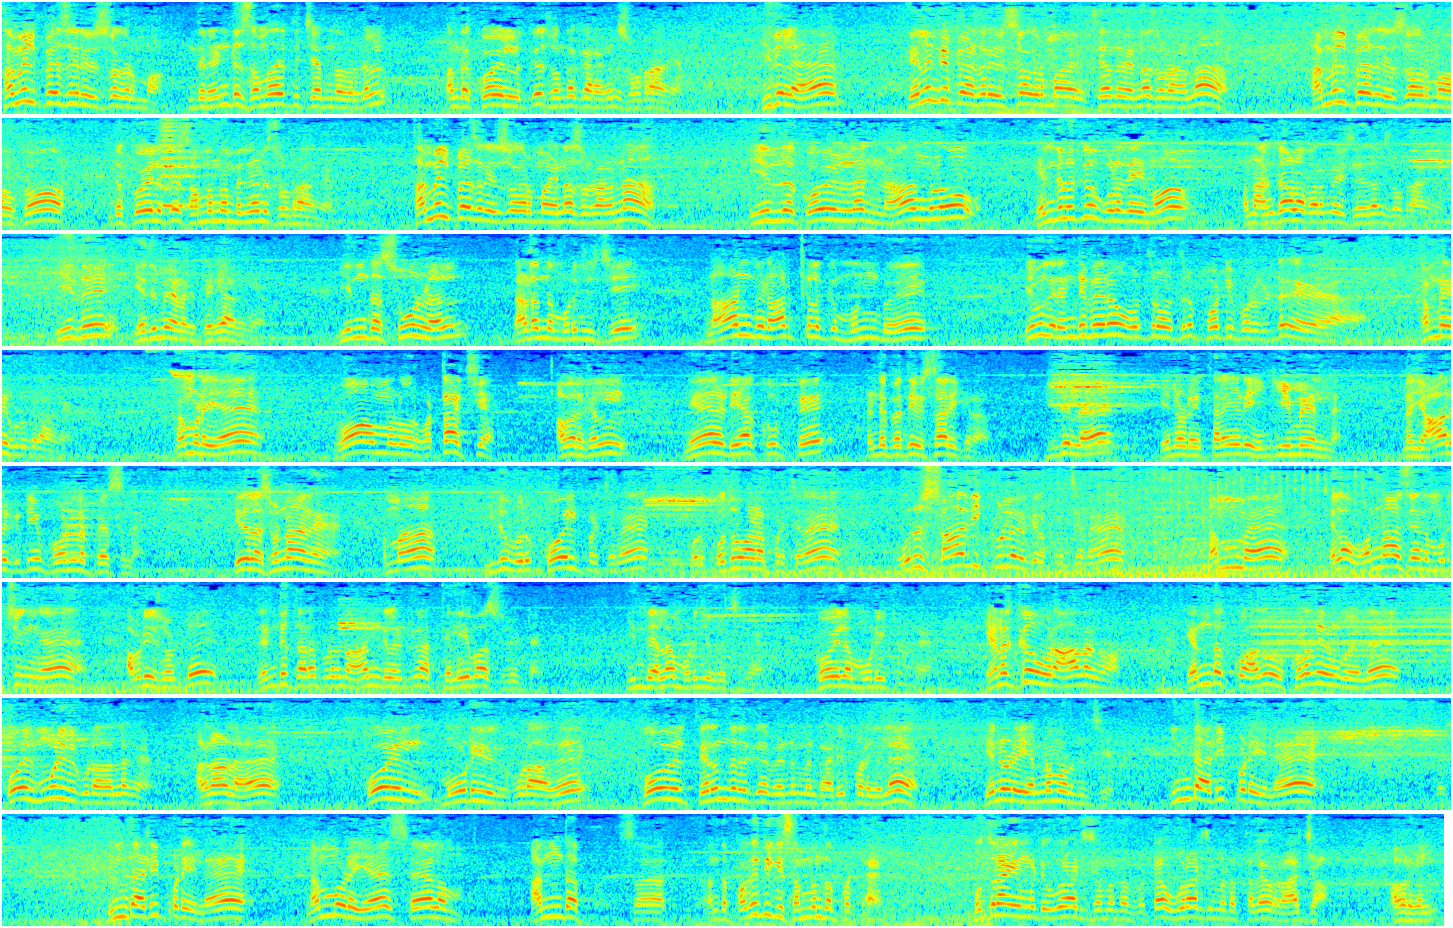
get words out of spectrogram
தமிழ் பேசுகிற விஸ்வகர்மா இந்த ரெண்டு சமுதாயத்தை சேர்ந்தவர்கள் அந்த கோயிலுக்கு சொந்தக்காரங்கன்னு சொல்கிறாங்க இதில் தெலுங்கு பேசுகிற விஸ்வகர்மா சேர்ந்தவர் என்ன சொல்கிறாங்கன்னா தமிழ் பேசுகிற விஸ்வகர்மாவுக்கும் இந்த கோயிலுக்கு சம்மந்தம் இல்லைன்னு சொல்கிறாங்க தமிழ் பேசுகிற விஸ்வகர்மா என்ன சொல்கிறாங்கன்னா இந்த கோயிலில் நாங்களும் எங்களுக்கும் குலதெய்வம் அந்த அங்காள பரமேஸ்வரி தான் சொல்கிறாங்க இது எதுவுமே எனக்கு தெரியாதுங்க. இந்த சூழல் நடந்து முடிஞ்சிச்சு. நான்கு நாட்களுக்கு முன்பு இவங்க ரெண்டு பேரும் ஒருத்தர் ஒருத்தர் போட்டி போட்டுக்கிட்டு கம்ப்ளைண்ட் கொடுக்குறாங்க. நம்முடைய ஓமலூர் வட்டாட்சியர் அவர்கள் நேரடியாக கூப்பிட்டு ரெண்டு பேர்த்தையும் விசாரிக்கிறார். இதில் என்னுடைய தலையீடு எங்கேயுமே இல்லை. நான் யாருக்கிட்டேயும் ஃபோனில் பேசலை. இதில் சொன்னாங்க அம்மா இது ஒரு கோயில் பிரச்சனை ஒரு பொதுவான பிரச்சனை ஒரு சாதிக்குள்ளே இருக்கிற பிரச்சனை நம்ம எல்லாம் ஒன்றா சேர்ந்து முடிச்சுங்க அப்படின்னு சொல்லிட்டு ரெண்டு தரப்புடன் ஆண்கள்கிட்ட நான் தெளிவாக சொல்லிட்டேன். இந்த எல்லாம் முடிஞ்சு போச்சுங்க. கோயிலை மூடிட்டாங்க. எனக்கும் ஒரு ஆதங்கம். எந்த கோ ஒரு குலதெய்வம் கோயில். கோயில் மூடி இருக்கக்கூடாது இல்லைங்க. அதனால் கோயில் மூடி இருக்கக்கூடாது கோவில் திறந்திருக்க வேண்டும் என்ற அடிப்படையில் என்னுடைய எண்ணமும் இருந்துச்சு. இந்த அடிப்படையில் இந்த அடிப்படையில் நம்முடைய சேலம் அந்த அந்த பகுதிக்கு சம்பந்தப்பட்ட முத்துராயம்பட்டி ஊராட்சி சம்பந்தப்பட்ட ஊராட்சி மன்ற தலைவர் ராஜா அவர்கள்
